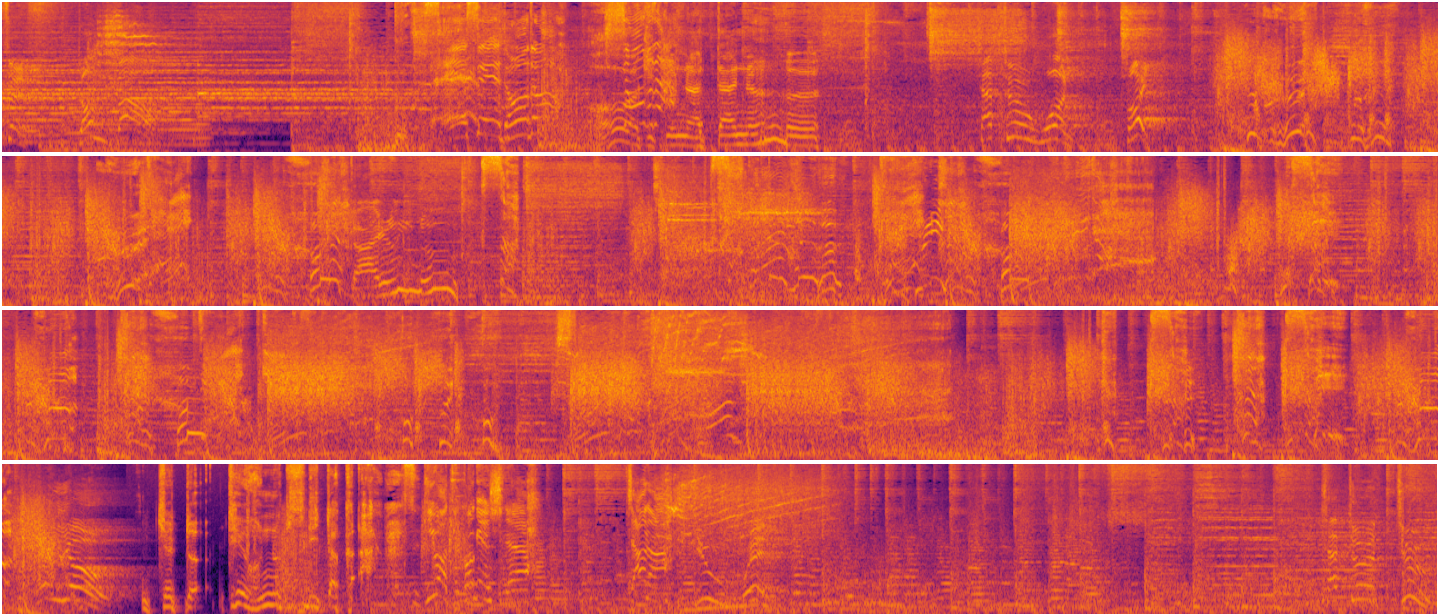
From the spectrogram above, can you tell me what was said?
Joseph Dongbao Chapter 1 Fight! 軽いちょっと手を抜きすぎたか。次は手加減しね。じゃあな。You win! Chapter 2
